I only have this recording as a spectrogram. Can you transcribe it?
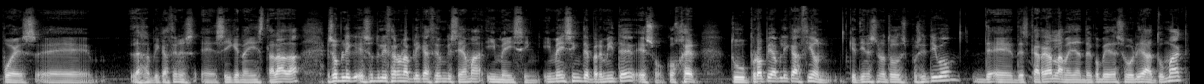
pues eh, las aplicaciones eh, siguen ahí instaladas, es, utilizar una aplicación que se llama Emazing. Emazing te permite eso, coger tu propia aplicación que tienes en otro dispositivo, de, descargarla mediante copia de seguridad a tu Mac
